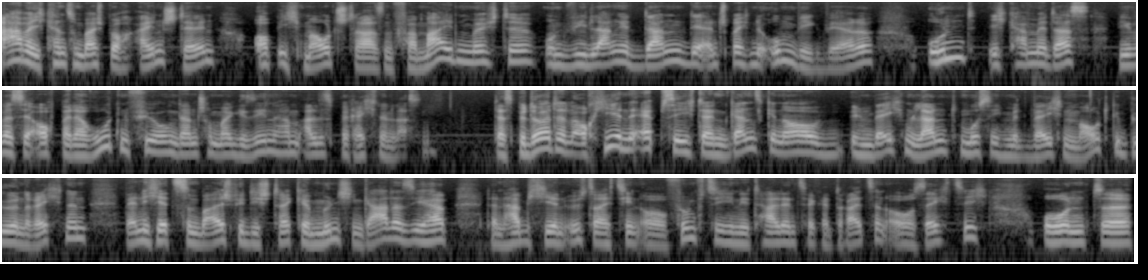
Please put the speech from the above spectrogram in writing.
Aber ich kann zum Beispiel auch einstellen, ob ich Mautstraßen vermeiden möchte und wie lange dann der entsprechende Umweg wäre. Und ich kann mir das, wie wir es ja auch bei der Routenführung dann schon mal gesehen haben, alles berechnen lassen. Das bedeutet, auch hier in der App sehe ich dann ganz genau, in welchem Land muss ich mit welchen Mautgebühren rechnen. Wenn ich jetzt zum Beispiel die Strecke München-Gardasee habe, dann habe ich hier in Österreich 10,50 Euro, in Italien ca. 13,60 Euro. Und äh,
